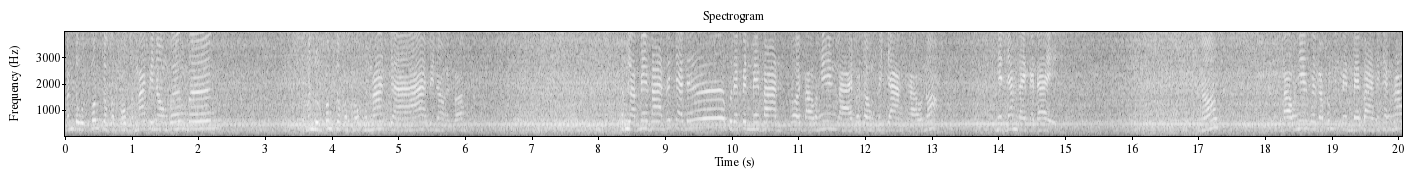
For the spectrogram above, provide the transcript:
มันดูดก้มสกปรกขึ้นมาพี่น้องเบิ่งเบิ่ง ก้มจกกระพกขึ้นมากจ้าพี่น้องเห็นปะสำหรับแม่บ้านนะจ้าเด้อผู้ใดเป็นแม่บ้านซอยเบาแห้งหลายไม่ต้องไปย่างเขาเนาะเห็ดย่ำใดก็ได้เนาะเบาแห้งไปแบบคนที่เป็นแม่บ้านก็จังเฮา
